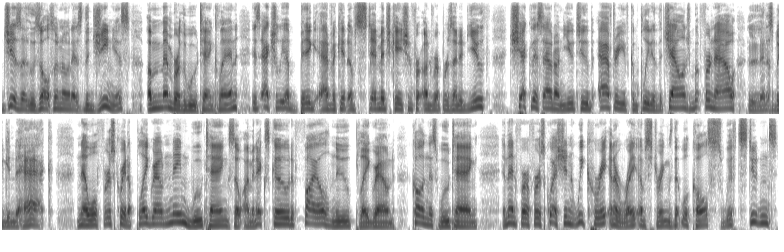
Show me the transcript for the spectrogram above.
GZA, who's also known as the Genius, a member of the Wu Tang Clan, is actually a big advocate of STEM education for underrepresented youth. Check this out on YouTube after you've completed the challenge, but for now, let us begin to hack. Now, we'll first create a playground named Wu Tang, so I'm in Xcode, File, New, Playground, calling this Wu Tang. And then for our first question, we create an array of strings that we'll call Swift students.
